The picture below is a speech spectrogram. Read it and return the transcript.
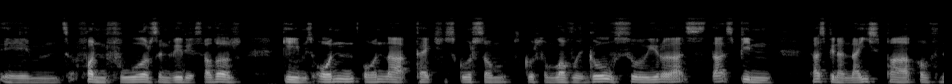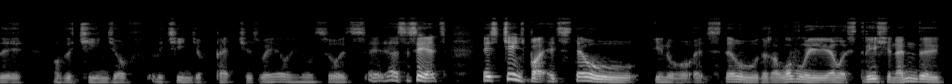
um, sort of fun fours and various other games on on that pitch and score some score some lovely goals. So you know that's that's been that's been a nice part of the of the change of the change of pitch as well. You know, so it's it, as I say, it's it's changed, but it's still you know it's still there's a lovely illustration in the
